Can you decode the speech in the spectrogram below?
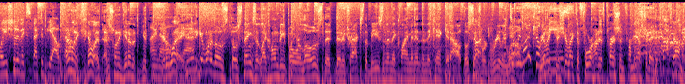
Well, you should have expected the outcome. I don't want to kill it. I just want to get it get, I know, get away. yeah. You need to get one of those those things that like Home Depot or Lowe's that, that attracts the bees and then they climb in it and then they can't get out. Those things work really But well. do we want to kill the Really? Because you're like the 400th person from yesterday to tell me.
